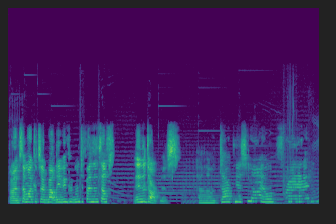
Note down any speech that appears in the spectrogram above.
but I'm somewhat concerned about leaving Pikmin to fend themselves in the darkness. Hello, darkness, my old friend.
